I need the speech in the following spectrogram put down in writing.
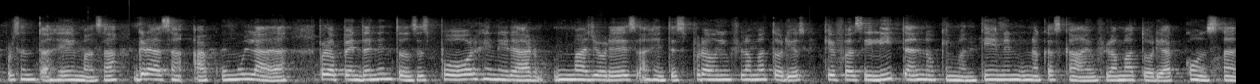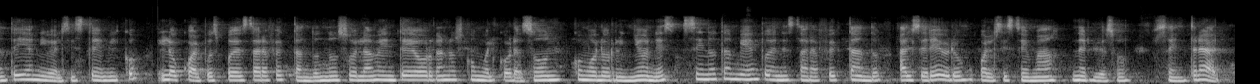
porcentaje de masa grasa acumulada, propenden entonces por generar mayores agentes proinflamatorios que facilitan o que mantienen una cascada inflamatoria constante y a nivel sistémico, lo cual pues puede estar afectando no solamente órganos como el corazón, como los riñones, sino también pueden estar afectando al cerebro o al sistema nervioso central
